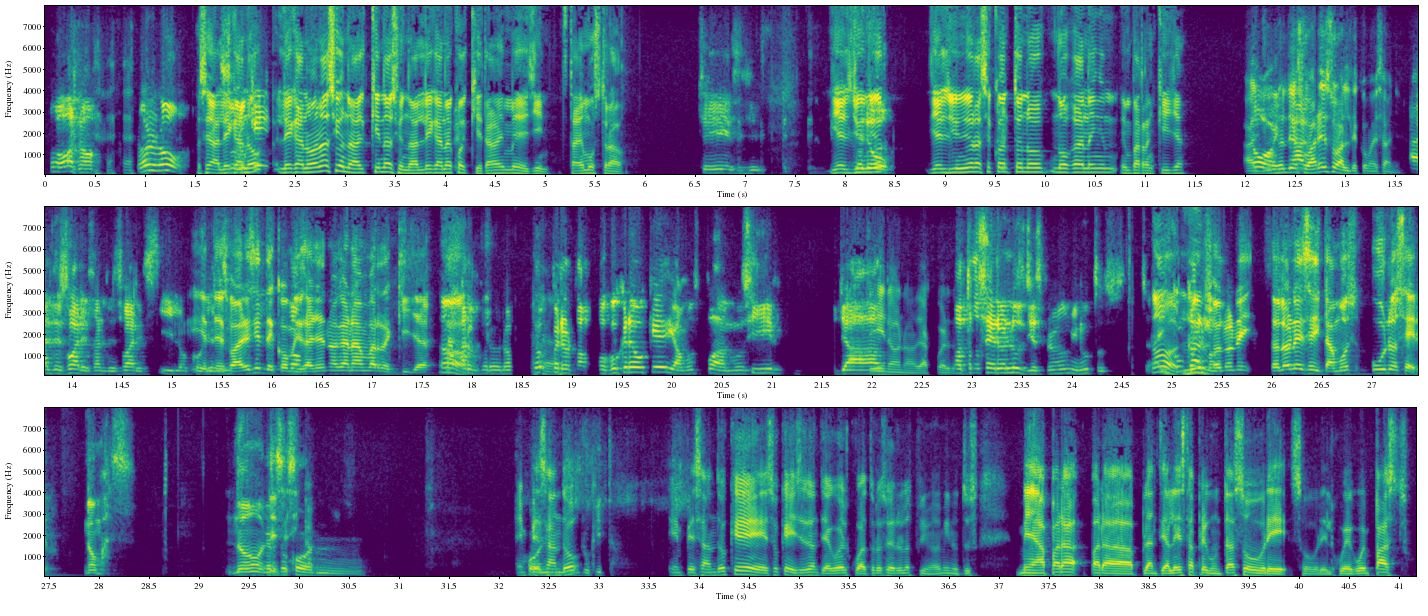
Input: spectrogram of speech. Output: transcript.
No, no, no, no, no. O sea, le Solo ganó, que- le ganó a Nacional, que Nacional le gana a cualquiera en Medellín. Está demostrado. Sí, sí, sí. ¿Y el Pero- Junior, ¿y el Junior hace cuánto no, no gana en, en Barranquilla? ¿Al No, Junior de. Suárez o al de Comesaña? Al de Suárez, al de Suárez. Y, lo Y el de Suárez y el de Comesaña no ganan Barranquilla. No, Claro, pero, no, no, pero tampoco creo que, digamos, podamos ir ya Sí, no, no, de acuerdo. 4-0 en los 10 primeros minutos. O sea, No, con calma. Solo, ne- solo necesitamos 1-0, no más. No necesitamos. con, Empezando, con Luquita. empezando que eso que dice Santiago del 4-0 en los primeros minutos, me da para, para plantearle esta pregunta sobre, sobre el juego en pasto.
